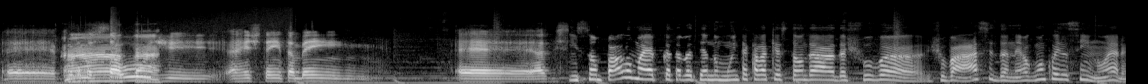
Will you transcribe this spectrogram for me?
é, problemas ah, de tá. saúde, tá. a gente tem também. É. Em São Paulo, uma época tava tendo muito aquela questão da, da chuva, chuva ácida, né? Alguma coisa assim, não era?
